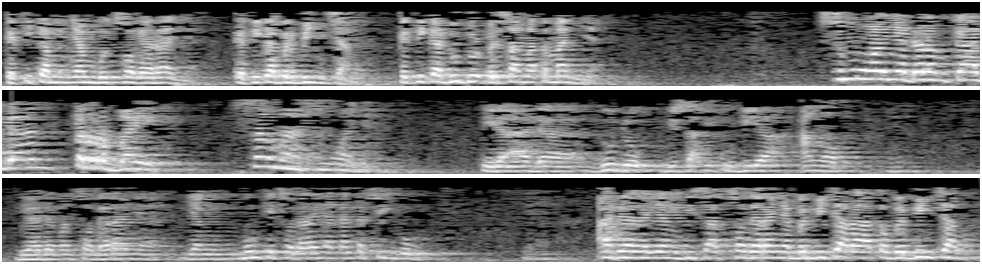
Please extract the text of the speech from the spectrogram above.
ketika menyambut saudaranya, ketika berbincang, ketika duduk bersama temannya. Semuanya dalam keadaan terbaik, sama semuanya. Tidak ada duduk di saat itu dia angop di hadapan saudaranya yang mungkin saudaranya akan tersinggung. Ya. Ada yang di saat saudaranya berbicara atau berbincang,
